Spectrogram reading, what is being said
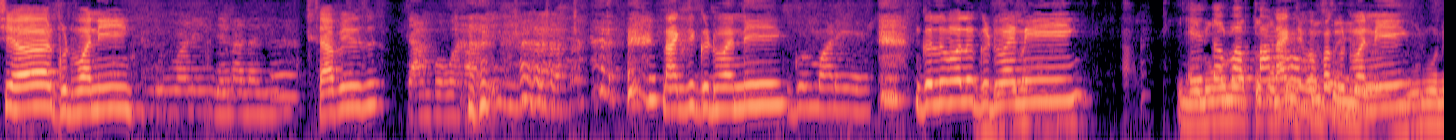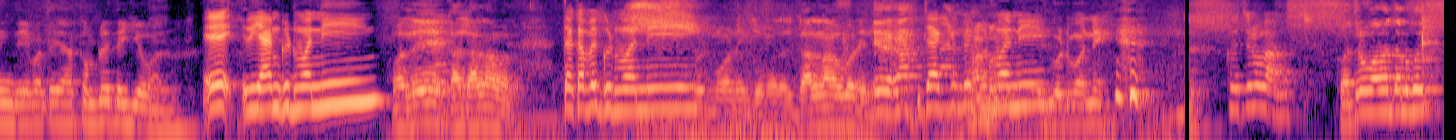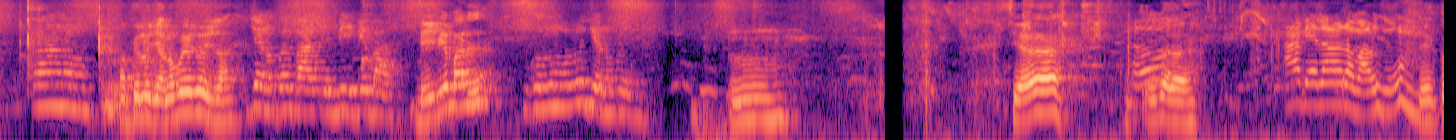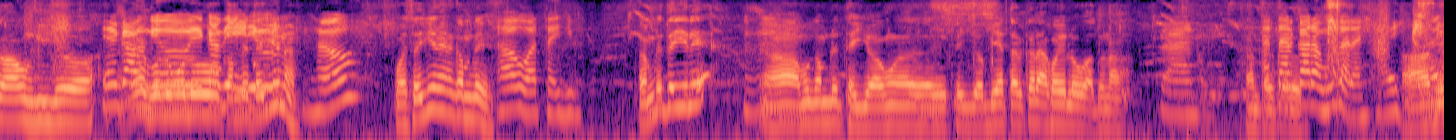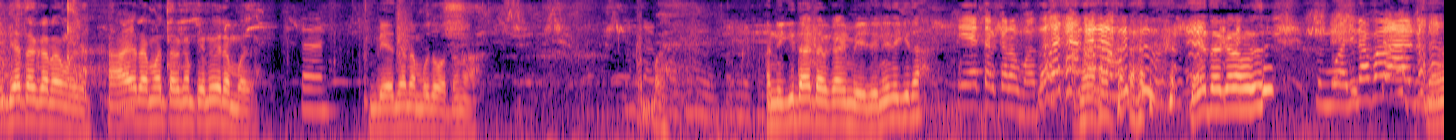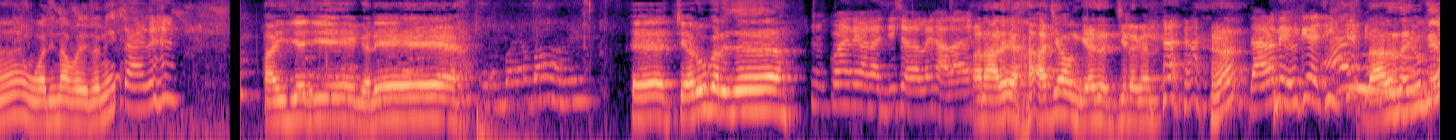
શિહર good morning good morning જય માતાજી. ચા પીવું છું? Nagji good morning good morning Gulu Molu good morning Nagji પપ્પા ગુડ મોર્નિંગ ગુડ મોર્નિંગ દે બતે યાર કમ્પ્લીટ થઈ ગયો વાલ. એ રિયાન ગુડ મોર્નિંગ ભલે કાલ ગાલના વાલો? તકાભાઈ ગુડ મોર્નિંગ ગુડ મોર્નિંગ જય માતા ગાલના ઉપર જાકીભાઈ ગુડ મોર્નિંગ ગુડ મોર્નિંગ કચરો વાળો. કચરો વાળો ચાલુ પેલો જેનો ભાઈ જોઈ જાય જેનો ભાઈ બાર છે બે બે બાર. બે બે બાર છે? ગોલું મોલું જેનો ભાઈ હમ ચે શું કરે? આ બે દાણા રમાડું છું. એક તો આ ઊંઘી ગયો. એક આ આ બે કમ્પ્લીટ થઈ ગયું. ને? હા વસાઈ ગયું ને કમ્પ્લીટ હા વાત થઈ ગયું. કમ્પ્લીટ થઈ ગઈ લે હા હું કમ્પ્લીટ થઈ ગયો હું થઈ ગયો. બે તરકર રાખો એ લો વાંધો ના બે બે તરકા રમે છે હા એ રમે તરકા પેલું રમે છે બે હજાર રમવું તો હતું ના નિકિતા તરકા એમ બે છે નહીં નિકિતા એ તરકા મોદી ના પડે તો નહીં આવી ગયા છીએ ઘરે એ ચેરું કરે છે કોઈ ને અને અરે આજે ઊંઘ્યા ગયા હજી લગન હા દાડો ને એવું કે હજી દારૂ થયું કે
